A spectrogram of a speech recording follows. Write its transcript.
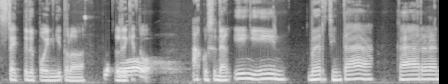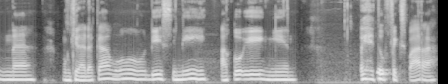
straight to the point gitu loh. Betul. Liriknya tuh aku sedang ingin bercinta karena mungkin ada kamu di sini. Aku ingin. Eh itu fix parah.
